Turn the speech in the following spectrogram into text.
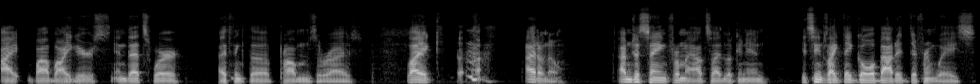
I, Bob Iger's, and that's where I think the problems arise. Like, uh, I don't know. I'm just saying from outside looking in, it seems like they go about it different ways.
